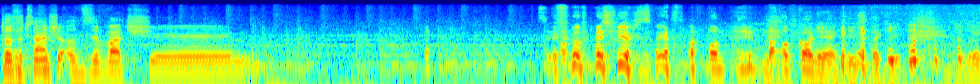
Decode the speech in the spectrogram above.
to zaczynają się odzywać em, Sobie Wyobraziłem, że zamiast opon ma okonie jakieś takie. Dobra,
